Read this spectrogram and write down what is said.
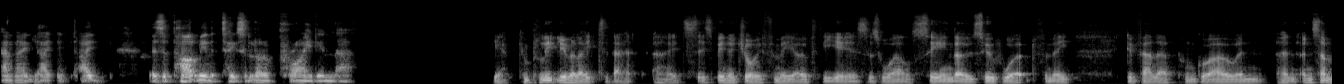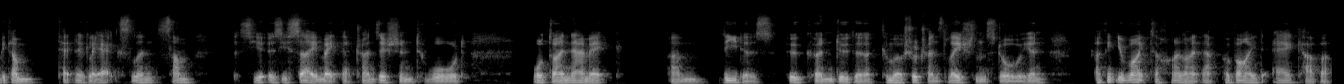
And I, Yeah. I, I, there's a part of me that takes a lot of pride in that. Yeah, completely relate to that. Uh, it's it's been a joy for me over the years as well, seeing those who've worked for me develop and grow, and and and some become technically excellent. Some, as you, as you say, make that transition toward more dynamic um, leaders who can do the commercial translation story. And I think you're right to highlight that, provide air cover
